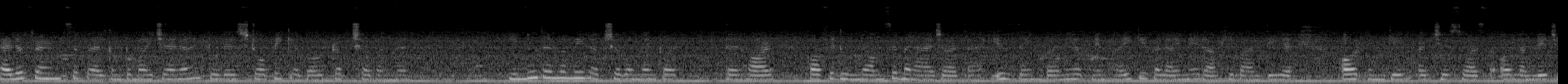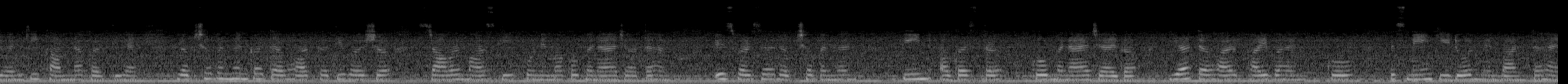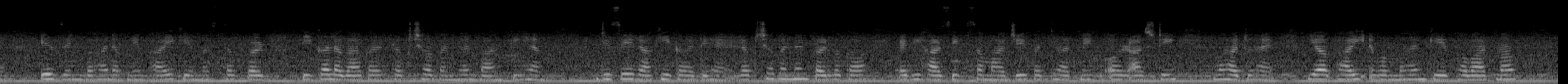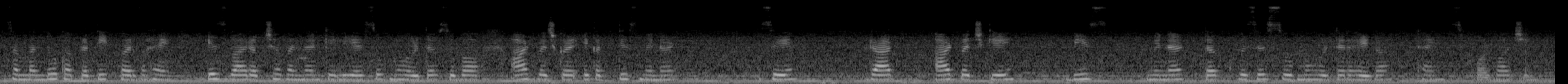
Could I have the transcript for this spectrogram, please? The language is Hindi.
Hello friends welcome to my channel today's topic about Rakshabandhan Hindu धर्म में रक्षाबंधन का त्यौहार काफ़ी धूमधाम से मनाया जाता है। इस दिन बहनें अपने भाई की कलाई में राखी बांधती है और उनके अच्छे स्वास्थ्य और लंबे जीवन की कामना करती है। रक्षाबंधन का त्यौहार प्रतिवर्ष श्रावण मास की पूर्णिमा को मनाया जाता है। इस वर्ष रक्षाबंधन तीन अगस्त को मनाया जाएगा। यह त्यौहार भाई बहन को स्नेह की डोर में बांधता है। इस दिन बहन अपने भाई के मस्तक पर टीका लगाकर रक्षाबंधन बांधती हैं, जिसे राखी कहते हैं। रक्षाबंधन पर्व का ऐतिहासिक, सामाजिक, आध्यात्मिक और राष्ट्रीय महत्व है। यह भाई एवं बहन के भावात्मक संबंधों का प्रतीक पर्व है। इस बार रक्षाबंधन के लिए शुभ मुहूर्त सुबह आठ बजकर इकतीस मिनट से रात आठ बज के बीस मिनट तक विशेष शुभ मुहूर्त रहेगा। Thanks for watching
